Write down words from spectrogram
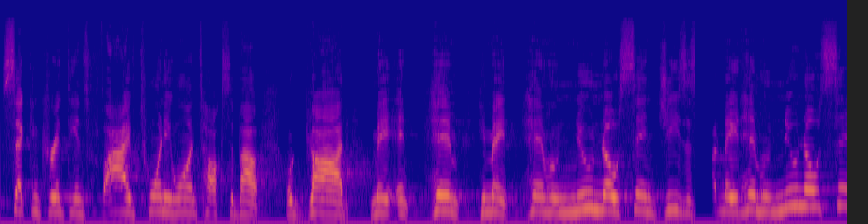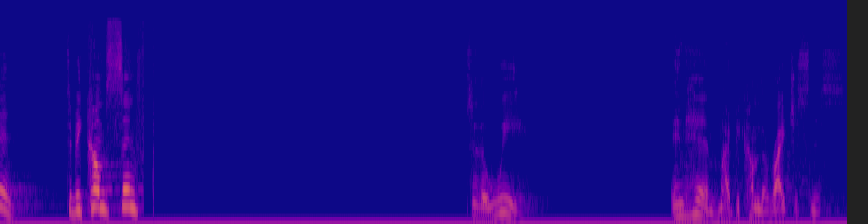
Second Corinthians 5:21 talks about what God made in him, he made him who knew no sin, Jesus. God made him who knew no sin to become sin so that we in him might become the righteousness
